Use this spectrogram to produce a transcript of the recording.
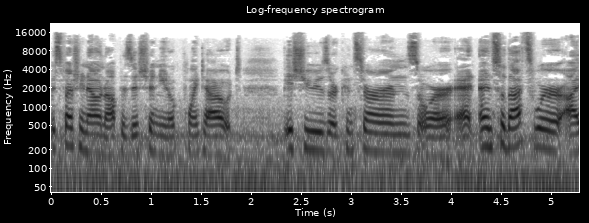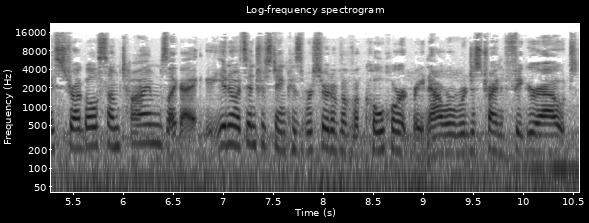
especially now in opposition, you know, point out issues or concerns or, and, and, so that's where I struggle sometimes. Like I, you know, it's interesting because we're sort of of a cohort right now where we're just trying to figure out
